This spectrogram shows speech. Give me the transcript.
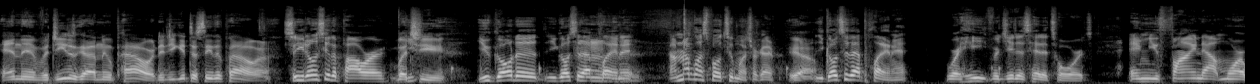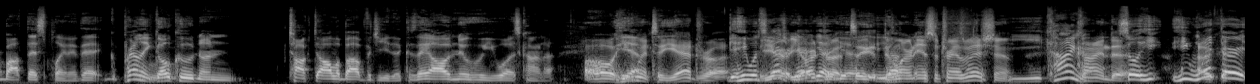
and then Vegeta's got a new power. Did you get to see the power? So you don't see the power, But you, You go to you go to that planet. I'm not going to spoil too much, okay? Yeah. You go to that planet where he Vegeta's headed towards, and you find out more about this planet. That apparently Goku done talked all about Vegeta because they all knew who he was, kind of. oh, he Yeah. went to Yadra. Yeah, he went to Yadra. Yeah, yeah, Yardra yeah, to, to learn instant transmission. Kind of. Kinda. So he he went Okay. there.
